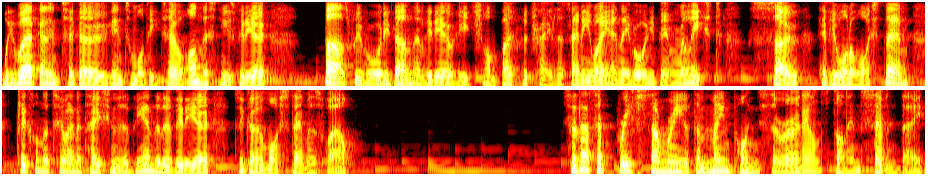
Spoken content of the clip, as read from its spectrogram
We were going to go into more detail on this news video, but we've already done a video each on both the trailers anyway, and they've already been released. So, if you want to watch them, click on the two annotations at the end of the video to go and watch them as well. So that's a brief summary of the main points that were announced on N7 Day.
